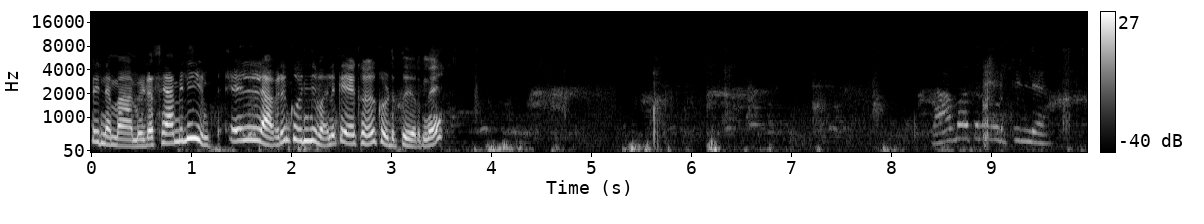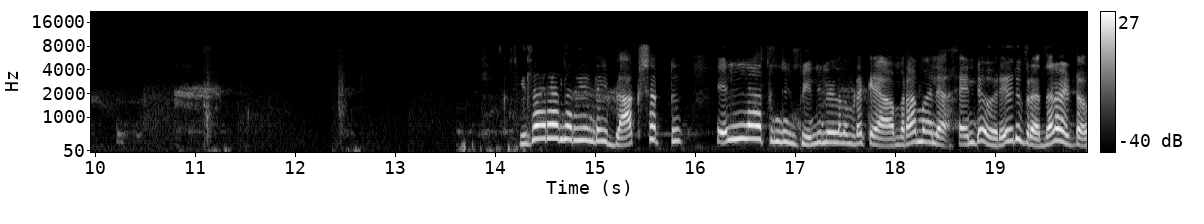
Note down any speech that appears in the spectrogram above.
പിന്നെ മാമിയുടെ ഫാമിലിയും എല്ലാവരും കുഞ്ഞുമാന് കേക്കൊക്കെ കൊടുത്തു തീർന്നേ. ഇതാരാന്നറിയണ്ടേ? ഈ ബ്ലാക്ക് ഷർട്ട് എല്ലാത്തിന്റെയും പിന്നിലുള്ള നമ്മുടെ ക്യാമറാമാനാ എന്റെ ഒരേ ഒരു ബ്രദറായിട്ടോ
